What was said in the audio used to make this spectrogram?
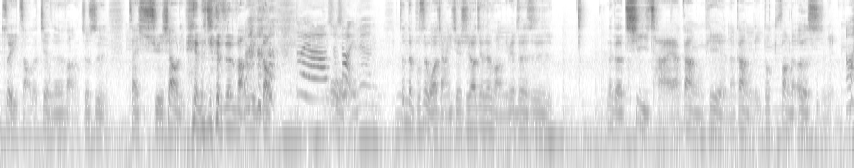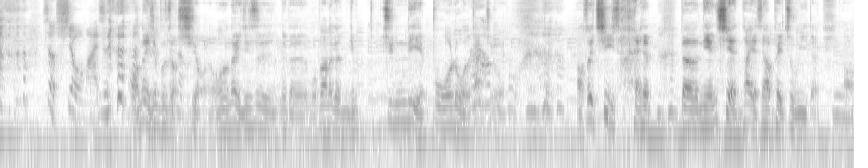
最早的健身房就是在学校里面的健身房运动。对啊，学校里面真的不是我要讲，以前学校健身房里面真的是。那个器材啊、杠片啊、杠铃都放了二十年。哦，是有锈吗？还是？哦，那已经不是有锈了，哦，那已经是那个我不知道那个已经龟裂剥落的感觉。对，哦，所以器材的年限它也是要被注意的。哦，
